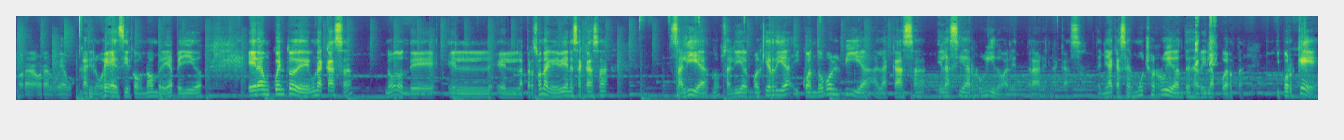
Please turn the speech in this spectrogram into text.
ahora, ahora lo voy a buscar y lo voy a decir con nombre y apellido, era un cuento de una casa, ¿no? Donde la persona que vivía en esa casa salía, ¿no? Salía cualquier día y cuando volvía a la casa, él hacía ruido al entrar en la casa. Tenía que hacer mucho ruido antes de abrir la puerta. ¿Y por qué?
